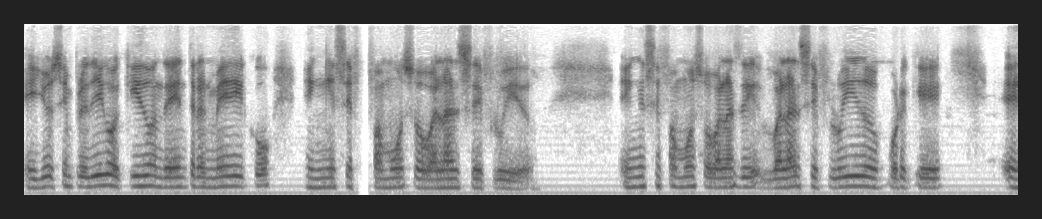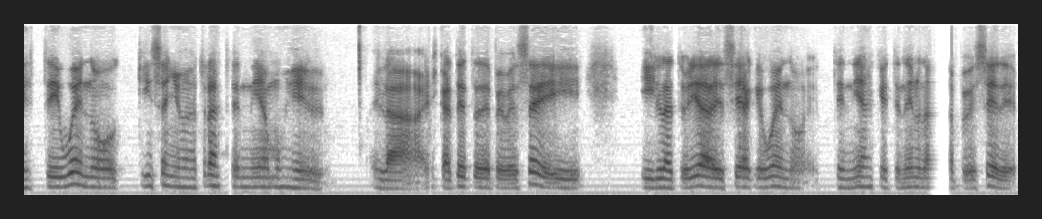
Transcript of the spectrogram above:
eh, yo siempre digo, aquí es donde entra el médico en ese famoso balance fluido. En ese famoso balance, balance fluido, porque, este, bueno, 15 años atrás teníamos el, el catete de PVC y, y la teoría decía que, bueno, tenías que tener una PVC de,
